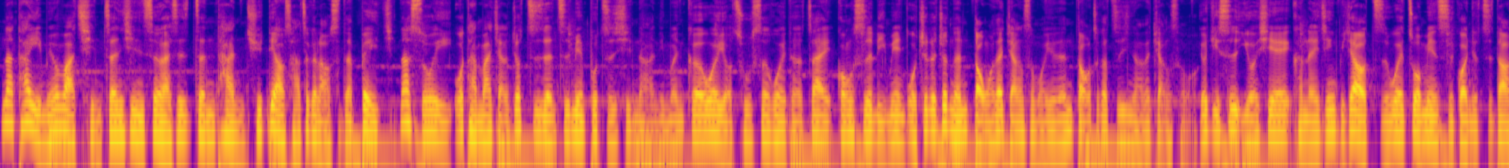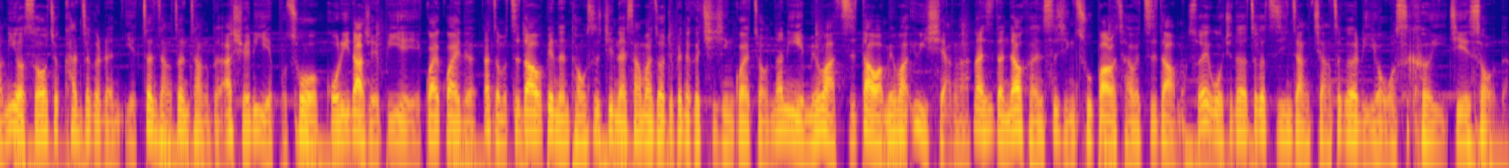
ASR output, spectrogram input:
那他也没办法请征信社还是侦探去调查这个老师的背景。那所以，我坦白讲，就知人知面不知执行啊。你们各位有出社会的，在公司里面，我觉得就能懂我在讲什么，也能懂这个执行长在讲什么。尤其是有一些可能已经比较有职位做面试官，就知道你有时候就看这个人也正常正常的啊，学历也不错，国立大学毕业也乖乖的。那怎么知道变成同事进来上班之后就变得个奇形怪状？那你也没办法知道啊，没办法预想啊。那也是等到可能事情出爆了才会知道嘛。所以我觉得这个执行长讲这个理由我是可以接受的。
